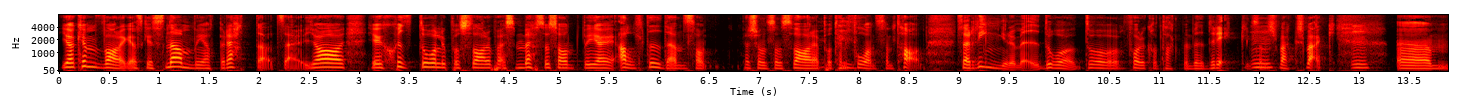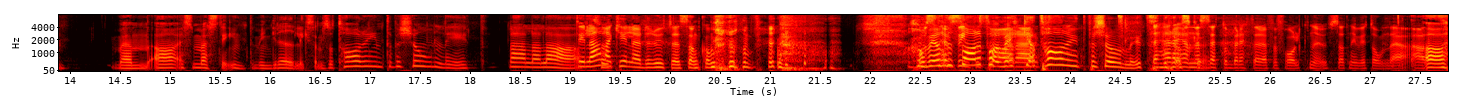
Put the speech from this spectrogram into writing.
jag kan vara ganska snabb med att berätta att så här, jag, jag är skitdålig på att svara på sms och sånt men jag är alltid den som, person som svarar på telefonsamtal. Så här, ringer du mig då, då får du kontakt med mig direkt. Liksom, Mm. Smack smack. Mm. Ehm, men ja, sms är inte min grej liksom. Så ta det inte personligt. La, la, la. Till alla Så, killar där ute som kommer upp. om jag inte svarar på en vecka, ta det inte personligt. Det här är Jag hennes sätt att berätta det för folk nu så att ni vet om det. Att Ja.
